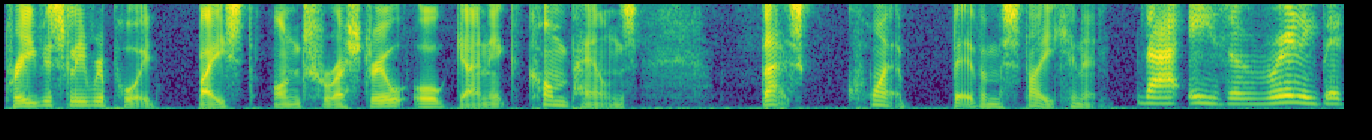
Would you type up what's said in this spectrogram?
previously reported based on terrestrial organic compounds. That's quite a bit of a mistake, isn't it? That is a really big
